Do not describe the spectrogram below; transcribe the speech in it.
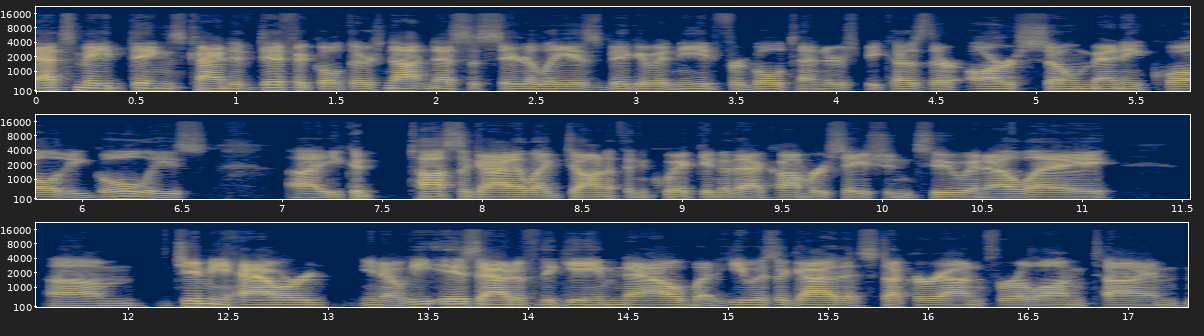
that's made things kind of difficult. There's not necessarily as big of a need for goaltenders because there are so many quality goalies. Uh, you could toss a guy like Jonathan Quick into that conversation too in LA. Um, Jimmy Howard, you know, he is out of the game now, but he was a guy that stuck around for a long time.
